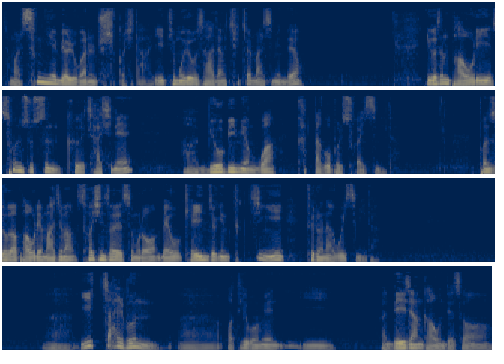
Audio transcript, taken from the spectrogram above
정말 승리의 멸류관을 주실 것이다. 이 디모데후서 4장 7절 말씀인데요. 이것은 바울이 손수 쓴 그 자신의 아, 묘비명과 같다고 볼 수가 있습니다. 본서가 바울의 마지막 서신서였으므로 매우 개인적인 특징이 드러나고 있습니다. 아, 이 짧은 아, 어떻게 보면 이 내장 가운데서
